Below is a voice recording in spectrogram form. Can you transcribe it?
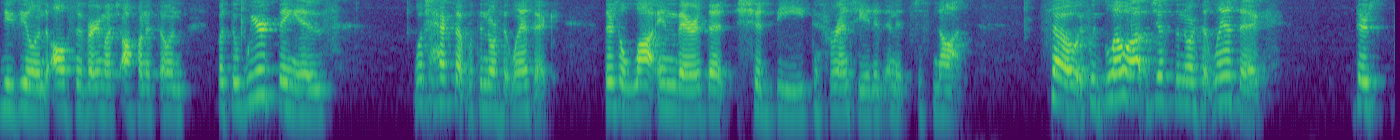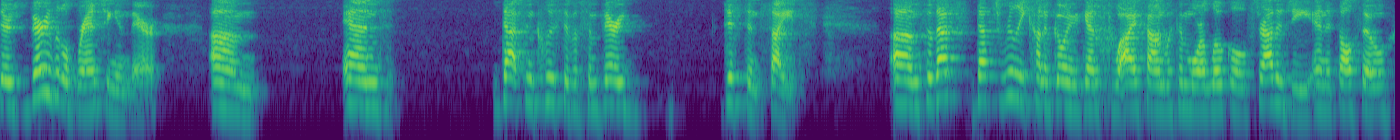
New Zealand also very much off on its own. But the weird thing is what the heck's up with the North Atlantic? There's a lot in there that should be differentiated and it's just not. So if we blow up just the North Atlantic, there's, there's very little branching in there. Um, and that's inclusive of some very distant sites. Um, so that's, that's really kind of going against what I found with a more local strategy, and it's also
